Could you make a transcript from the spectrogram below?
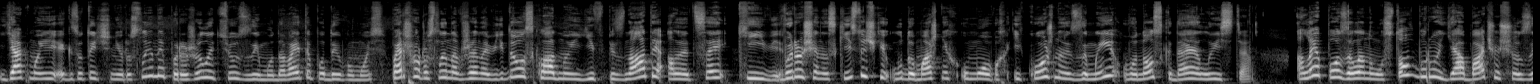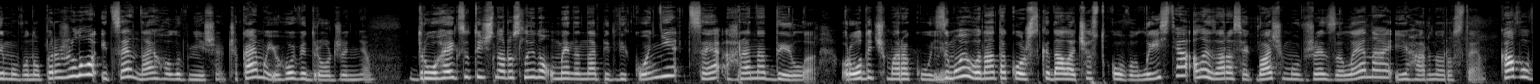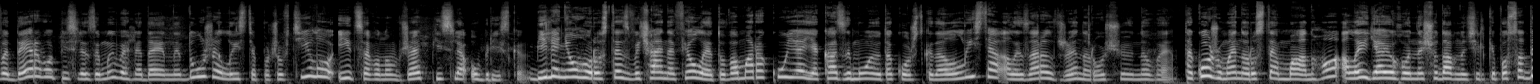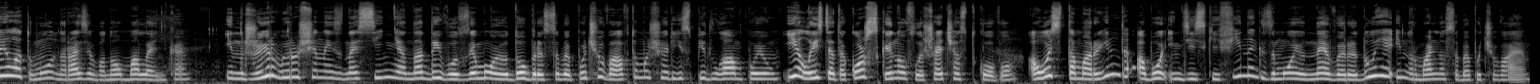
Як мої екзотичні рослини пережили цю зиму? Давайте подивимось. Перша рослина вже на відео, складно її впізнати, але це ківі, вирощене з кісточки у домашніх умовах, і кожної зими воно скидає листя. Але по зеленому стовбуру я бачу, що зиму воно пережило, і це найголовніше. Чекаємо його відродження. Друга екзотична рослина у мене на підвіконні це гранадилла, родич маракуї. Зимою вона також скидала частково листя, але зараз, як бачимо, вже зелена і гарно росте. Кавове дерево після зими виглядає не дуже, листя пожовтіло, і це воно вже після обрізки. Біля нього росте звичайна фіолетова маракуя, яка зимою також скидала листя, але зараз вже нарощує нове. Також у мене росте манго, але я його нещодавно тільки посадила, тому наразі воно маленьке. Інжир, вирощений з насіння на диво зимою, добре себе почував, тому що ріс під лампою. І листя також скинув лише частково. А ось тамаринд або індійський фіник зимою не вередує і нормально себе почуває.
